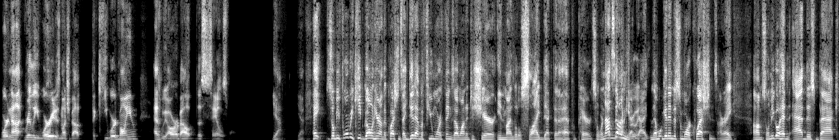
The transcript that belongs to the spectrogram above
we're not really worried as much about the keyword volume as we are about the sales volume. Yeah. Hey, so before we keep going here on the questions, I did have a few more things I wanted to share in my little slide deck that I have prepared. So we're not Let's done knock yet, guys. And then we'll get into some more questions. All right. Um, so let me go ahead and add this back.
